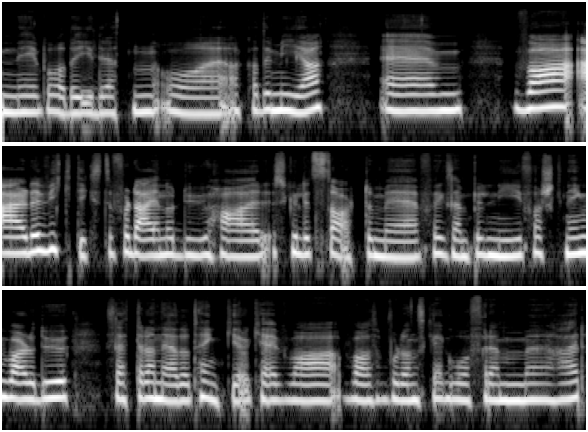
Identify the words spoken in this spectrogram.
inn i både idretten og akademia. Um, hva er det viktigste for deg når du har skullet starte med f.eks. For ny forskning? Hva er det du setter deg ned og tenker ok, hva, hva, hvordan skal jeg gå frem her?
